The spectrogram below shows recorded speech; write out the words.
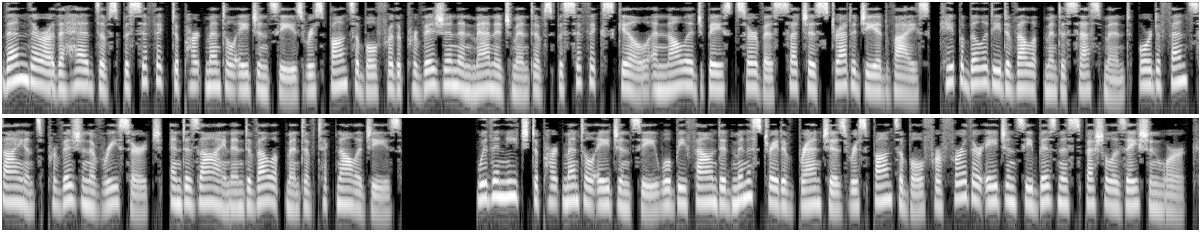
Then there are the heads of specific departmental agencies responsible for the provision and management of specific skill and knowledge-based service such as strategy advice, capability development assessment, or defense science provision of research, and design and development of technologies. Within each departmental agency will be found administrative branches responsible for further agency business specialization work.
